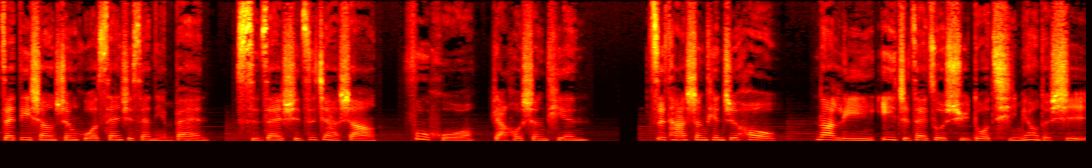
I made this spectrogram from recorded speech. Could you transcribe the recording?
在地上生活三十三年半，死在十字架上，复活，然后升天。自他升天之后，那灵一直在做许多奇妙的事。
